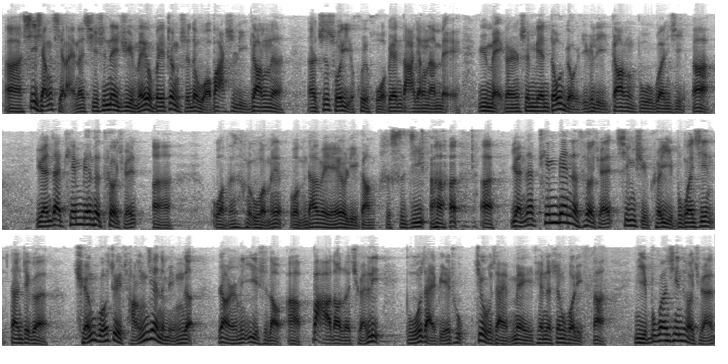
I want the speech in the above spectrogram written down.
啊。细想起来呢，其实那句没有被证实的“我爸是李刚”呢。呃，之所以会火遍大江南北，与每个人身边都有一个李刚不无关系啊。远在天边的特权啊，我们我们我们单位也有李刚，是司机啊。呃，远在天边的特权，兴许可以不关心，但这个全国最常见的名字，让人们意识到啊，霸道的权力不在别处，就在每天的生活里啊。你不关心特权，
